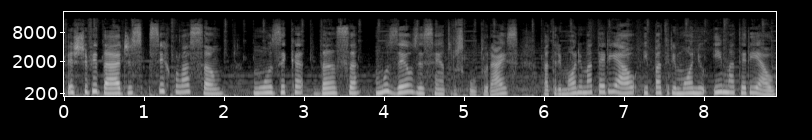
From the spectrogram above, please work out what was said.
festividades, circulação, música, dança, museus e centros culturais, patrimônio material e patrimônio imaterial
